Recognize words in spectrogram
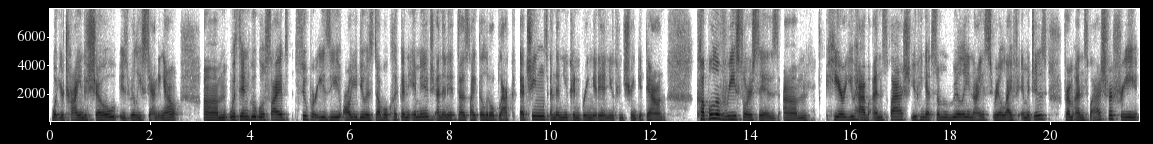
what you're trying to show is really standing out. Um, within Google Slides, super easy. All you do is double click an image and then it does like the little black etchings and then you can bring it in, you can shrink it down. Couple of resources. Um, here you have Unsplash. You can get some really nice real life images from Unsplash for free.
